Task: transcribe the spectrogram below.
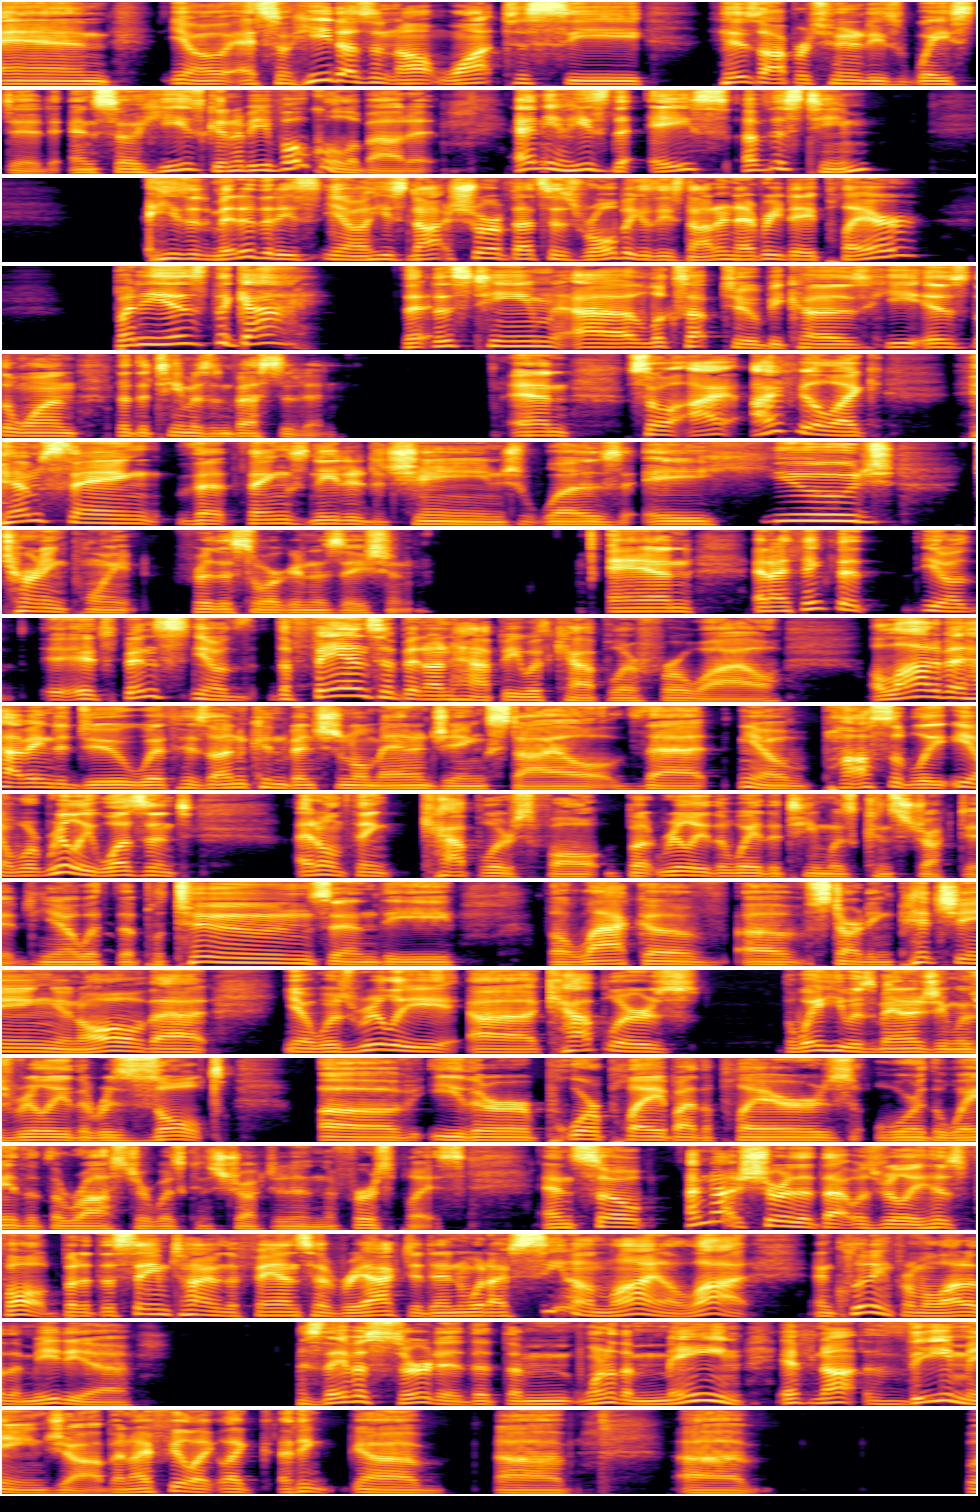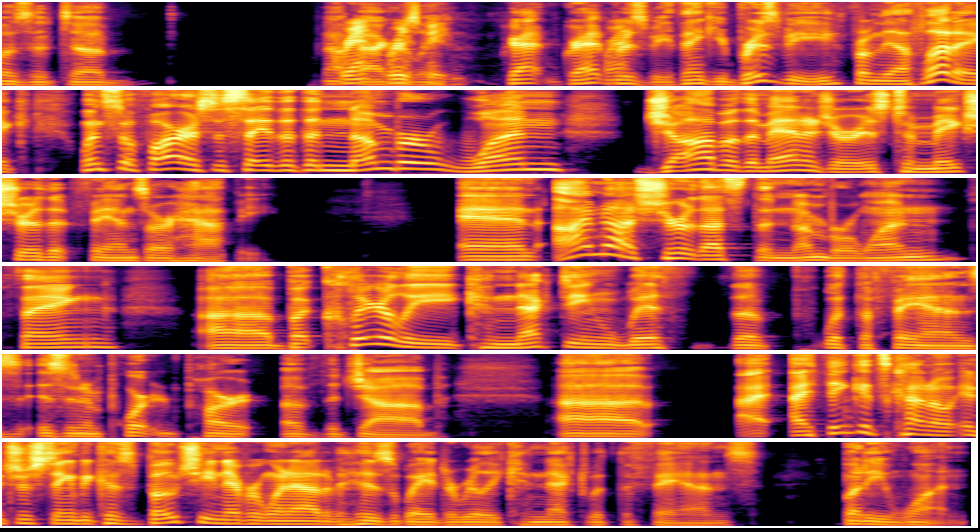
And you know, so he does not want to see his opportunities wasted. And so he's going to be vocal about it. And you know, he's the ace of this team he's admitted that he's you know he's not sure if that's his role because he's not an everyday player but he is the guy that this team uh, looks up to because he is the one that the team is invested in and so i i feel like him saying that things needed to change was a huge turning point for this organization and and i think that you know it's been you know the fans have been unhappy with Kapler for a while. A lot of it having to do with his unconventional managing style that, you know, possibly, you know, what really wasn't, I don't think Kapler's fault, but really the way the team was constructed, you know, with the platoons and the, the lack of, of starting pitching and all of that, you know, was really, uh, Kapler's, the way he was managing was really the result of either poor play by the players or the way that the roster was constructed in the first place. And so I'm not sure that that was really his fault, but at the same time, the fans have reacted. And what I've seen online a lot, including from a lot of the media, is they've asserted that the one of the main, if not the main job, and I feel like like I think uh uh uh was it uh not Grant Baggarly. Brisbee. Grant Grant Grant- Brisbee. Thank you. Brisbee from the Athletic went so far as to say that the number one job of the manager is to make sure that fans are happy. And I'm not sure that's the number one thing, uh, but clearly connecting with the with the fans is an important part of the job. Uh, I, I think it's kind of interesting because Bochy never went out of his way to really connect with the fans, but he won.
